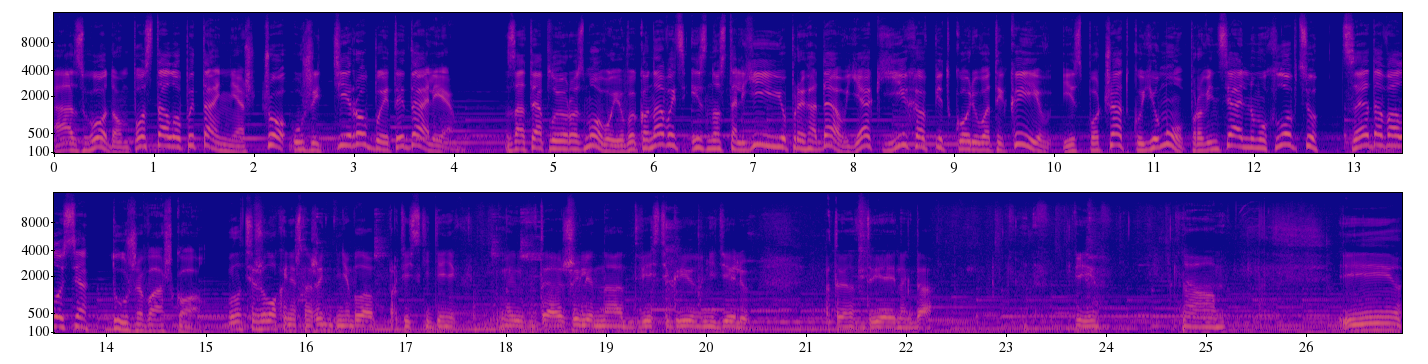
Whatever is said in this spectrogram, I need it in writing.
а згодом постало питання, що у житті робити далі. За теплою розмовою виконавець із ностальгією пригадав, як їхав підкорювати Київ, і спочатку йому, провінціальному хлопцю, це давалося дуже важко. Было тяжело, конечно, жить, не было практически денег. Мы тогда жили на 200 гривен в неделю, а то и в две иногда. И, ам, и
